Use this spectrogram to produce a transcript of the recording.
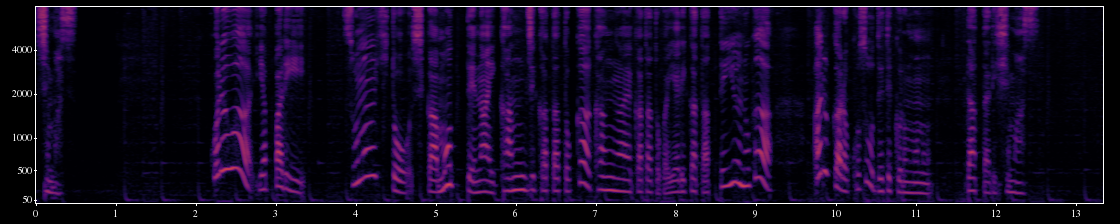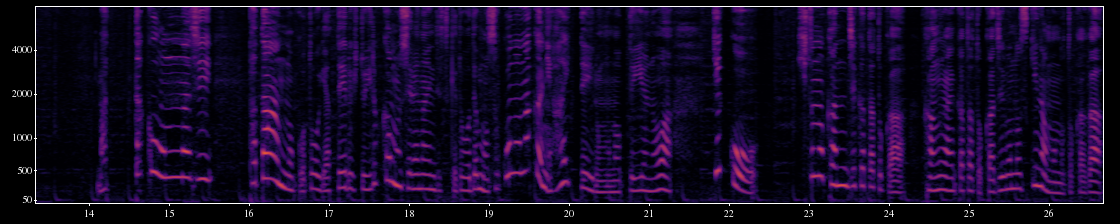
します。これはやっぱりその人しか持ってない感じ方とか考え方とかやり方っていうのがあるからこそ出てくるものだったりします。全く同じパターンのことをやっている人いるかもしれないんですけどでもそこの中に入っているものっていうのは結構人の感じ方とか考え方とか自分の好きなものとかが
